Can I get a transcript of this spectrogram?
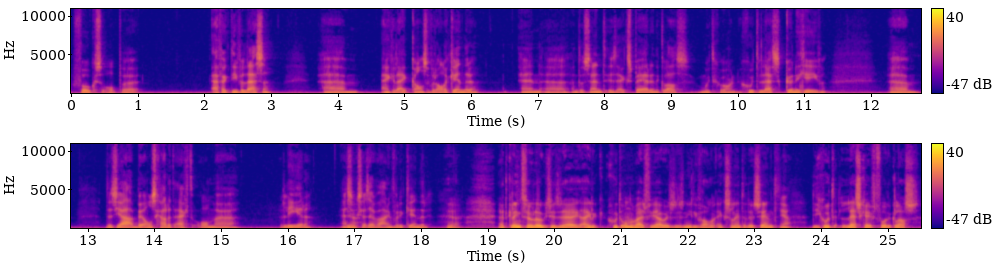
focussen op effectieve lessen. Um, en gelijke kansen voor alle kinderen. En een docent is de expert in de klas, moet gewoon goed les kunnen geven. Um, dus ja, bij ons gaat het echt om leren en ja. succeservaring voor de kinderen. Ja, het klinkt zo logisch. Het is eigenlijk goed onderwijs voor jou is dus in ieder geval een excellente docent ja. die goed les geeft voor de klas,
